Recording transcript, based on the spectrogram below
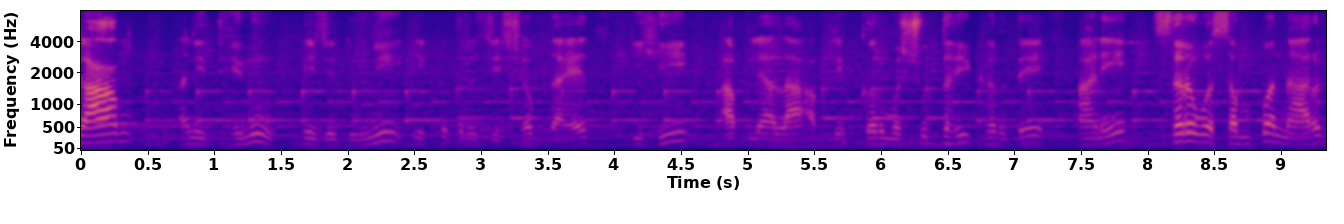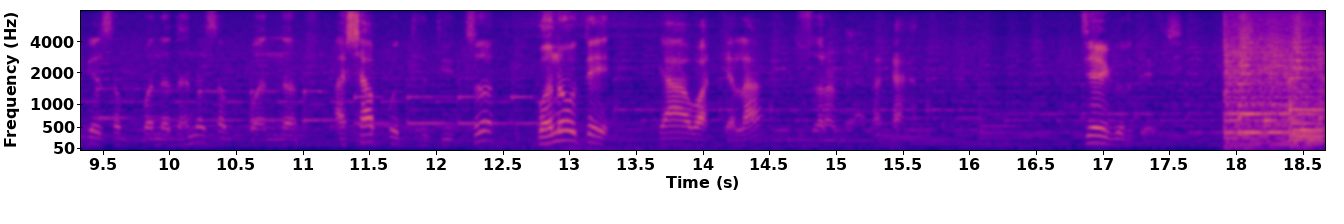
काम आणि धेनू हे जे दोन्ही एकत्र जे शब्द आहेत की ही आपल्याला आपले कर्म शुद्धही करते आणि सर्व संपन्न आरोग्य संपन्न धन संपन्न अशा पद्धतीचं बनवते. या वाक्याला दुसरा मिळाला काय जय गुरुदेवजी.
